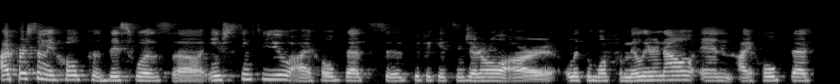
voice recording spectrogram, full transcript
I personally hope this was uh, interesting to you. I hope that certificates in general are a little more familiar now, and I hope that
